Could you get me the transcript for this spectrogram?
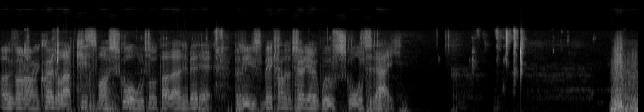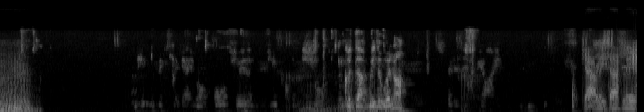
over on our incredible app Kiss My Score, we'll talk about that in a minute, believes Mikel Antonio will score today. Could that be the winner? Gary's definitely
